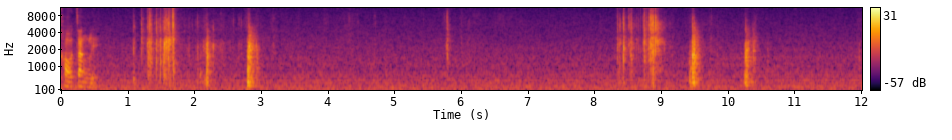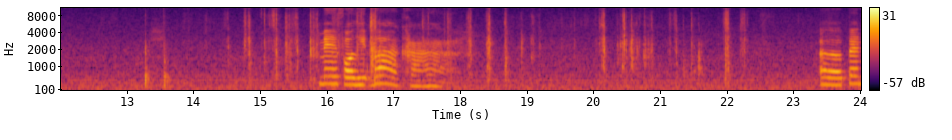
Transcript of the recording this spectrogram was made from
เขาจังเลย เมฟอริบ้าค่ะ เออเป็น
